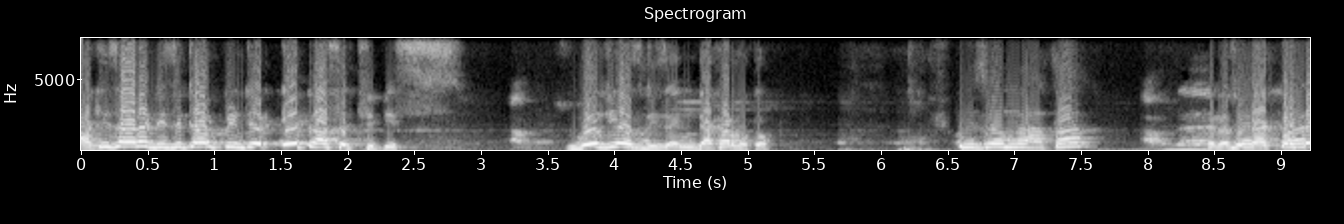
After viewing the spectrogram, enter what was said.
পাকিজার ডিজিটাল প্রিন্টের এ প্লাস এর থ্রি পিস গর্জিয়াস ডিজাইন দেখার মতো। নিচে হাতা। এটা হচ্ছে ব্যাক পার্টটা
